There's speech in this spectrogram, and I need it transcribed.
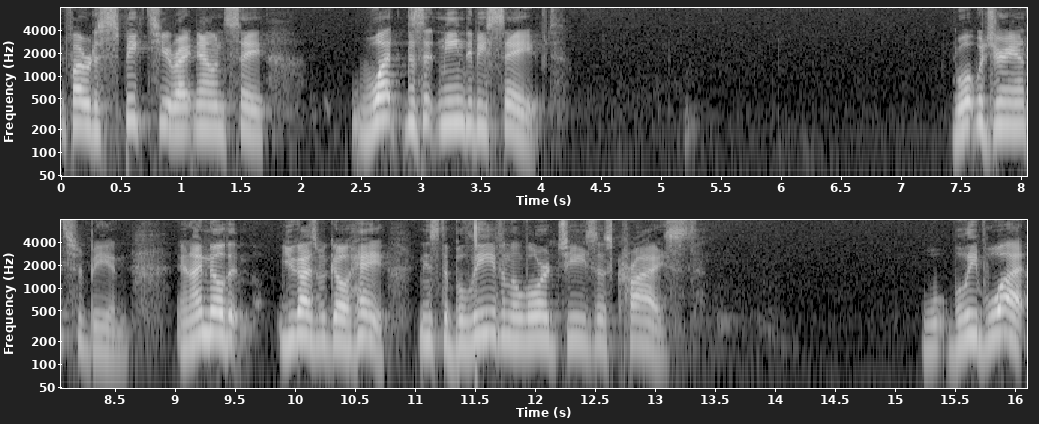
if I were to speak to you right now and say, what does it mean to be saved? What would your answer be? And, and I know that you guys would go, hey, it means to believe in the Lord Jesus Christ. W- believe what?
